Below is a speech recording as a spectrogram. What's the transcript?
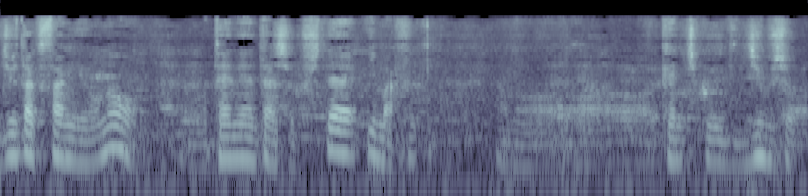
住宅産業の定年退職して今ふあの建築事務所を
